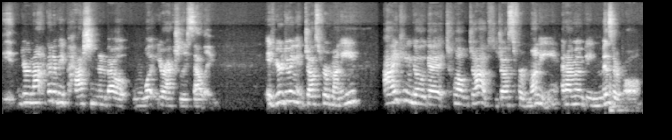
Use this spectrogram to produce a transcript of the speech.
you're not going to be passionate about what you're actually selling. If you're doing it just for money, I can go get 12 jobs just for money and I'm going to be miserable.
